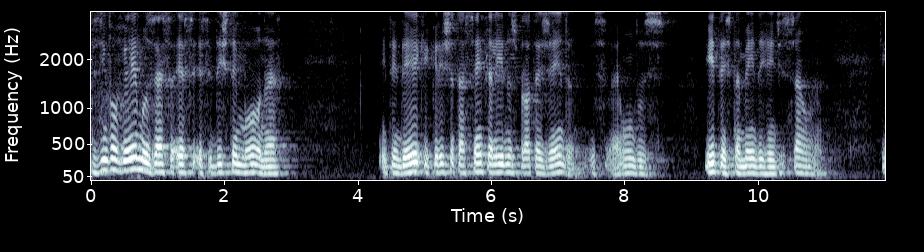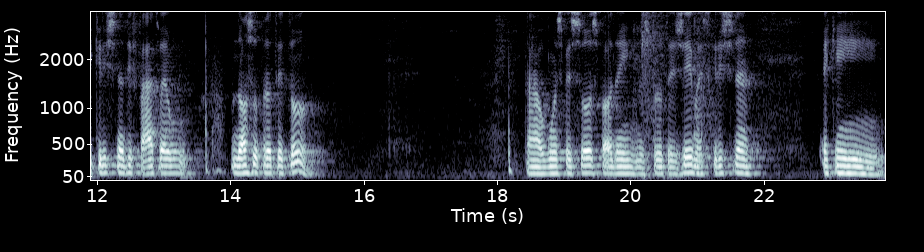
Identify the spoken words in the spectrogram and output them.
desenvolvermos essa, esse, esse destemor, né? Entender que Krishna está sempre ali nos protegendo, isso é um dos itens também de rendição, né? que Krishna de fato é o o nosso protetor. Tá, algumas pessoas podem nos proteger, mas Krishna é quem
